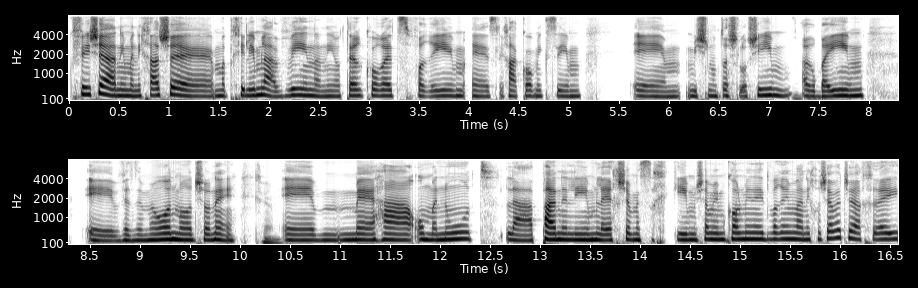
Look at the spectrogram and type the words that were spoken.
כפי שאני מניחה שמתחילים להבין, אני יותר קוראת ספרים, אה, סליחה, קומיקסים אה, משנות ה-30, 40, אה, וזה מאוד מאוד שונה. כן. אה, מהאומנות לפאנלים, לאיך שמשחקים שם עם כל מיני דברים, ואני חושבת שאחרי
